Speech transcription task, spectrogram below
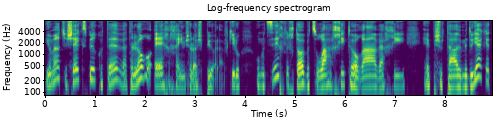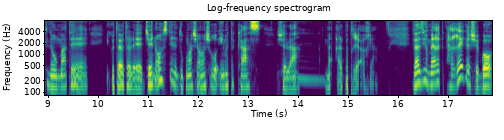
היא אומרת ששייקספיר כותב ואתה לא רואה איך החיים שלו השפיעו עליו. כאילו, הוא מצליח לכתוב בצורה הכי טהורה והכי אה, פשוטה ומדויקת, לעומת, אה, היא כותבת על אה, ג'יין אוסטין, לדוגמה שממש רואים את הכעס שלה על הפטריארכיה. ואז היא אומרת, הרגע שבו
